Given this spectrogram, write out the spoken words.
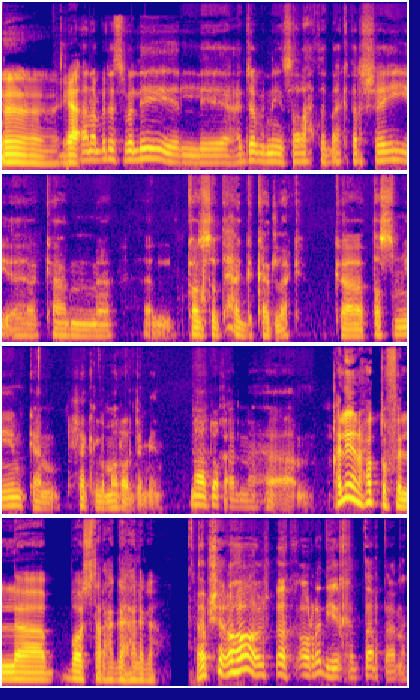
أنا بالنسبة لي اللي عجبني صراحة أكثر شيء آه، كان ال concept حق كاديلاك كتصميم كان شكله مرة جميل. ما أتوقع إنه آه، خلينا نحطه في ال poster حق الحلقة أبشر. أوه already اخترت أنا.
